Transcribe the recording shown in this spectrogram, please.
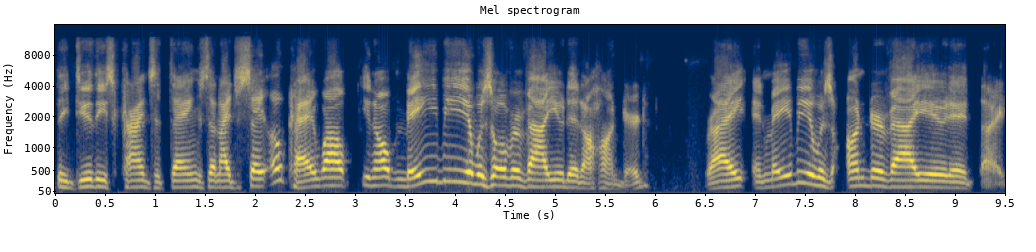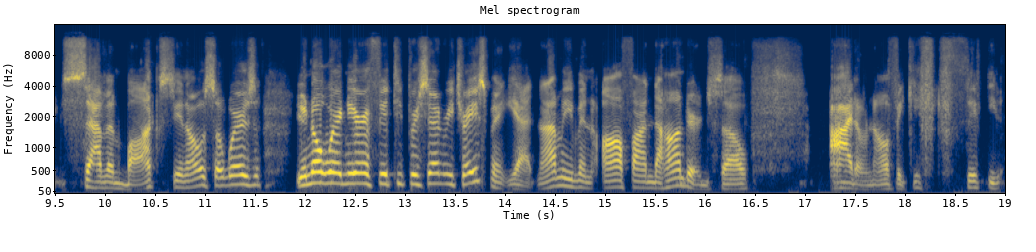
they do these kinds of things, then I just say, okay, well, you know, maybe it was overvalued at a hundred, right? And maybe it was undervalued at like seven bucks, you know. So where's you're nowhere near a fifty percent retracement yet, and I'm even off on the hundred. So. I don't know if it keeps 50.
